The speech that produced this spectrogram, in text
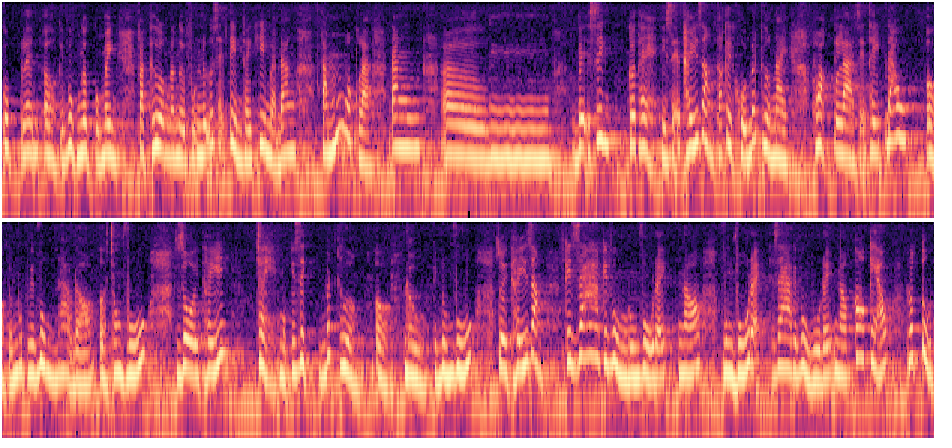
cục lên ở cái vùng ngực của mình. Và thường là người phụ nữ sẽ tìm thấy khi mà đang tắm hoặc là đang uh, vệ sinh cơ thể thì sẽ thấy rằng các cái khối bất thường này hoặc là sẽ thấy đau ở cái một cái vùng nào đó ở trong vú rồi thấy chảy một cái dịch bất thường ở đầu cái núm vú rồi thấy rằng cái da cái vùng núm vú đấy nó vùng vú đấy da cái vùng vú đấy nó co kéo nó tụt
